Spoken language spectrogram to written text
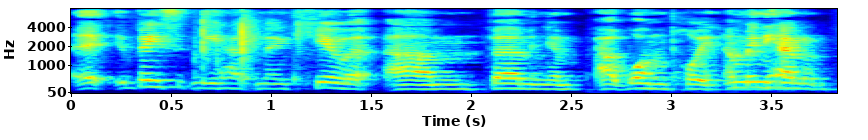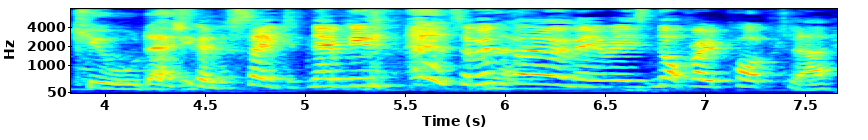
it basically had no queue at um, Birmingham at one point. I mean, he had a queue all day. I was going to say, did nobody? So in No. Birmingham, he's not very popular.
